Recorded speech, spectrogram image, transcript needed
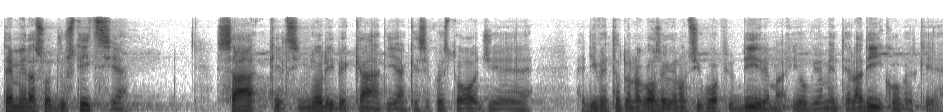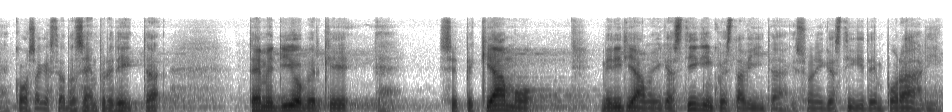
teme la sua giustizia, sa che il Signore i peccati, anche se questo oggi è, è diventata una cosa che non si può più dire, ma io ovviamente la dico perché è cosa che è stata sempre detta, Teme Dio perché eh, se pecchiamo meritiamo i castighi in questa vita, che sono i castighi temporali,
